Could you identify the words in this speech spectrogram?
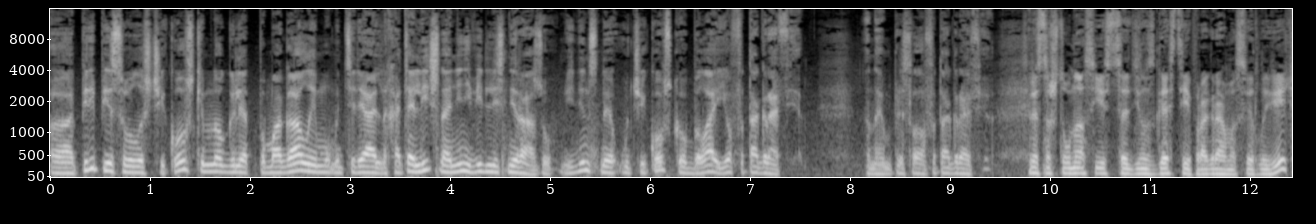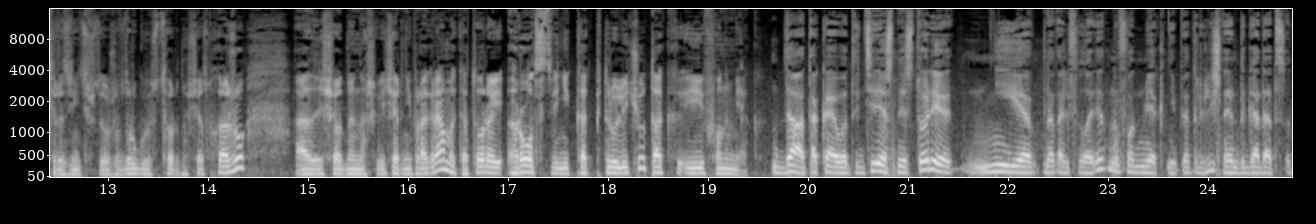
а, переписывала с Чайковским много лет, помогала ему материально, хотя лично они не виделись ни разу. Единственное, у Чайковского была ее фотография. Она ему прислала фотографию. Интересно, что у нас есть один из гостей программы «Светлый вечер». Извините, что я уже в другую сторону сейчас ухожу. А еще одной нашей вечерней программы, который родственник как Петру Ильичу, так и фон Мек. Да, такая вот интересная история. Ни Наталья Филаретовна фон Мек, ни Петр Ильич, наверное, догадаться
